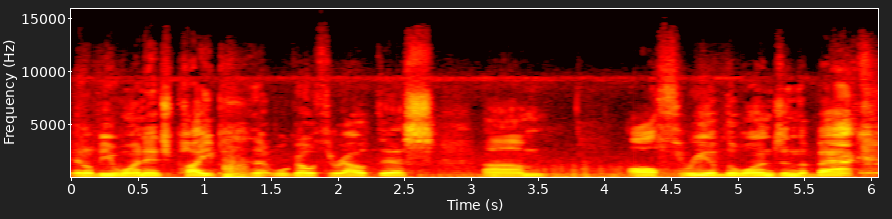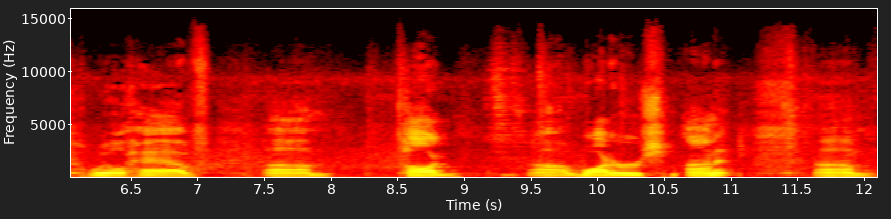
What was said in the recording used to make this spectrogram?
It'll be one inch pipe that will go throughout this. Um, all three of the ones in the back will have um, hog uh, waterers on it. Um,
